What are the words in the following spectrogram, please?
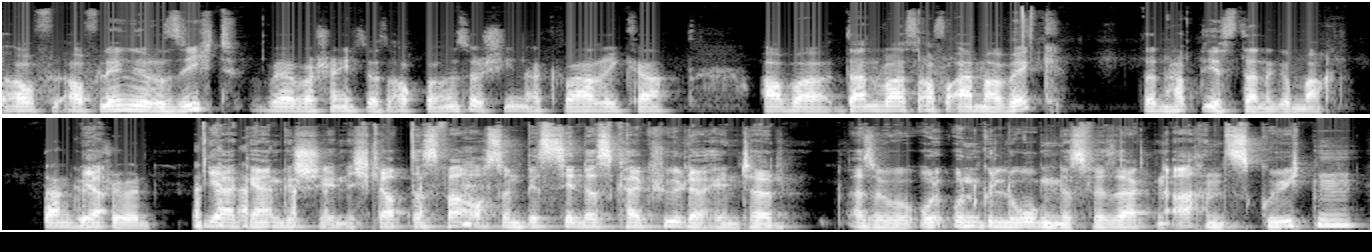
auf, auf längere Sicht wäre wahrscheinlich das auch bei uns erschienen, Aquarica, aber dann war es auf einmal weg, dann habt ihr es dann gemacht. Dankeschön. Ja, ja gern geschehen. Ich glaube, das war auch so ein bisschen das Kalkül dahinter. Also un ungelogen, dass wir sagten, ach, ein Squeaton,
